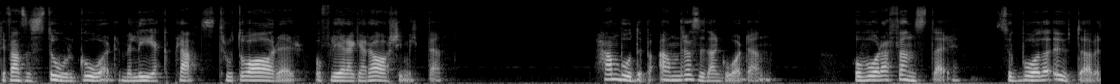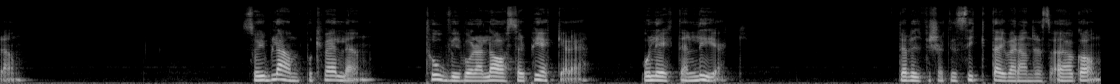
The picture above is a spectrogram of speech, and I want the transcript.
Det fanns en stor gård med lekplats, trottoarer och flera garage i mitten. Han bodde på andra sidan gården och våra fönster såg båda ut över den. Så ibland på kvällen tog vi våra laserpekare och lekte en lek där vi försökte sikta i varandras ögon.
